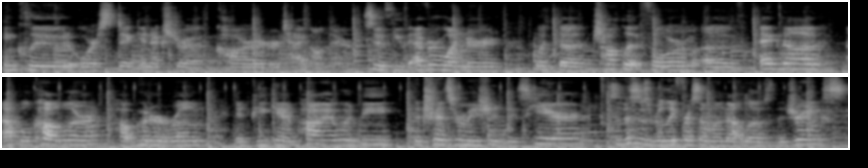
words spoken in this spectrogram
include or stick an extra card or tag on there. So if you've ever wondered what the chocolate form of eggnog, apple cobbler, hot buttered rum, and pecan pie would be, the transformation is here. So this is really for someone that loves the drinks,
